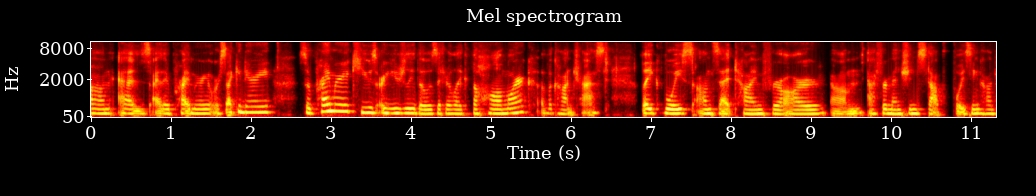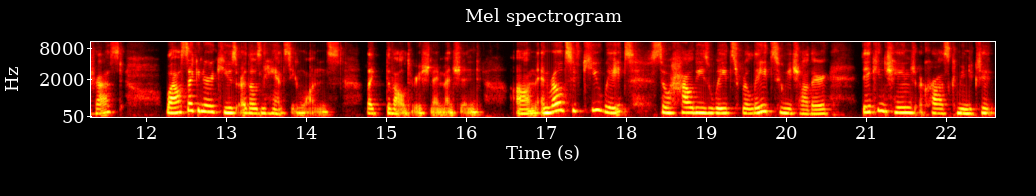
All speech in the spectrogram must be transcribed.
um, as either primary or secondary. So primary cues are usually those that are like the hallmark of a contrast, like voice onset time for our um, aforementioned stop voicing contrast, while secondary cues are those enhancing ones, like the vowel duration I mentioned. Um, and relative cue weights, so how these weights relate to each other, they can change across communicative,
